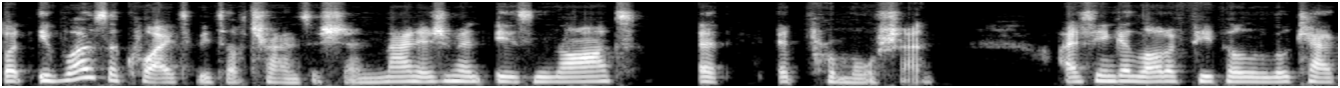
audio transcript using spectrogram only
But it was a quite bit of transition. Management is not a, a promotion. I think a lot of people look at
